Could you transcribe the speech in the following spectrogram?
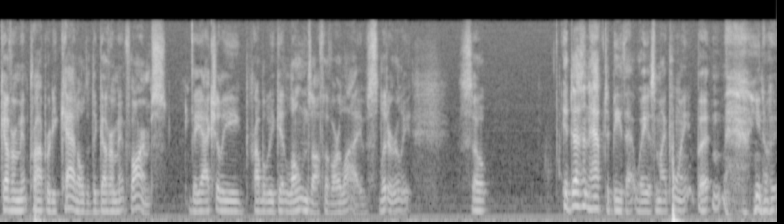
government property cattle that the government farms. They actually probably get loans off of our lives, literally. So it doesn't have to be that way is my point but you know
